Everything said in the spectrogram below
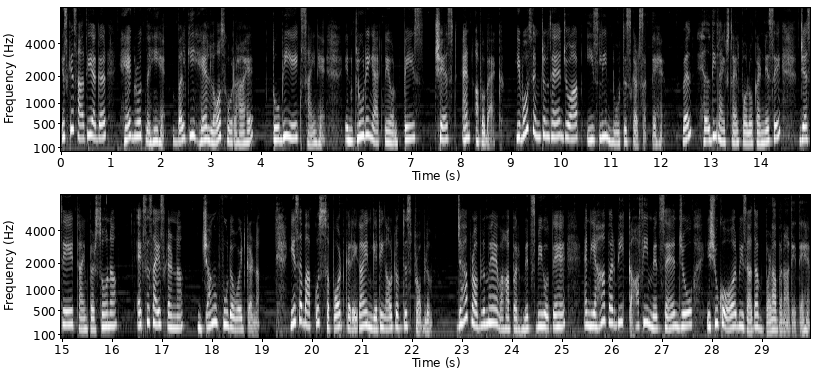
इसके साथ ही अगर हेयर ग्रोथ नहीं है, बल्कि हेयर लॉस हो रहा है तो भी ये एक साइन है including acne on face chest and upper back ये वो सिम्टम्स हैं जो आप इजिली नोटिस कर सकते हैं। वेल हेल्दी लाइफस्टाइल फॉलो करने से, जैसे टाइम पर सोना एक्सरसाइज करना जंक फ़ूड अवॉइड करना। ये सब आपको सपोर्ट करेगा in getting out of this problem जहाँ प्रॉब्लम है, वहाँ पर मिथ्स भी होते हैं एंड यहाँ पर भी काफ़ी मिथ्स हैं जो इशू को और भी ज़्यादा बड़ा बना देते हैं।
